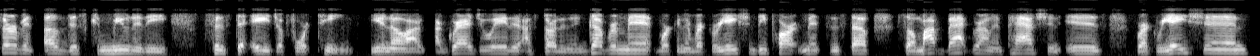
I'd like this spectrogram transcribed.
servant of this community since the age of 14. You know, I, I graduated. I started in government, working in recreation departments and stuff. So my background and passion is recreation,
